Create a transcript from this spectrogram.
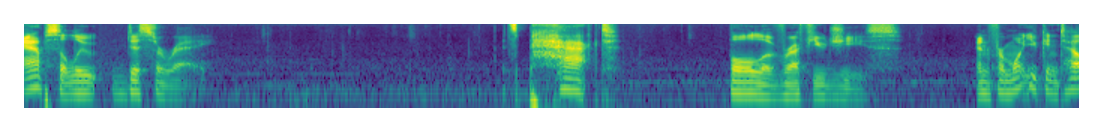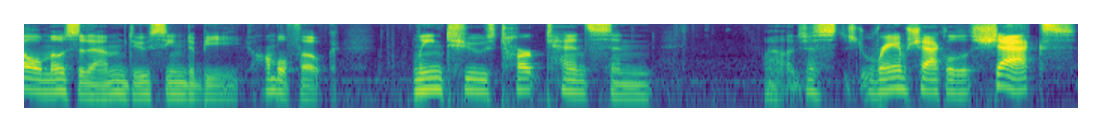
absolute disarray. It's packed full of refugees. And from what you can tell, most of them do seem to be humble folk. Lean tos, tarp tents, and, well, just ramshackle shacks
